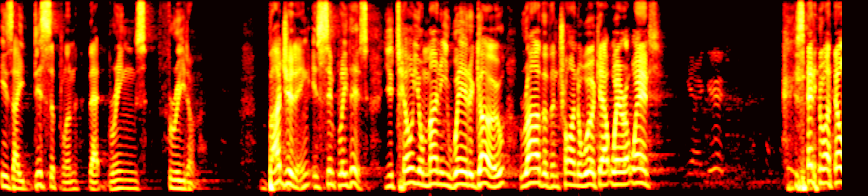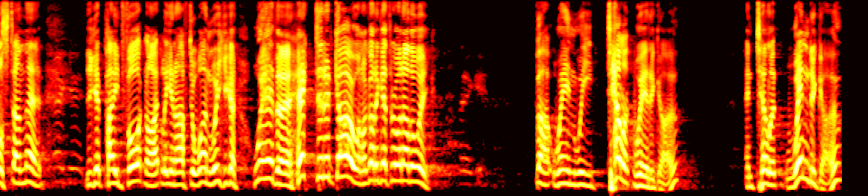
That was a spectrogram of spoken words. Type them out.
is a discipline that brings freedom. Budgeting is simply this you tell your money where to go rather than trying to work out where it went. Yeah, good. Has anyone else done that? You get paid fortnightly, and after one week, you go, Where the heck did it go? And I've got to get through another week. But when we tell it where to go and tell it when to go,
